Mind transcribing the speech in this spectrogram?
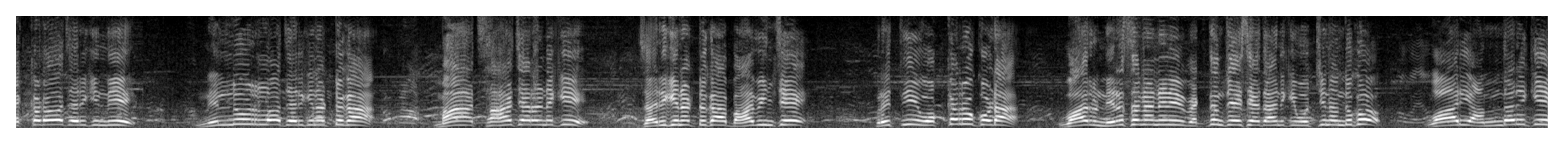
ఎక్కడో జరిగింది నెల్లూరులో జరిగినట్టుగా మా సహచరణకి జరిగినట్టుగా భావించే ప్రతి ఒక్కరూ కూడా వారు నిరసనని వ్యక్తం చేసేదానికి వచ్చినందుకు వారి అందరికీ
